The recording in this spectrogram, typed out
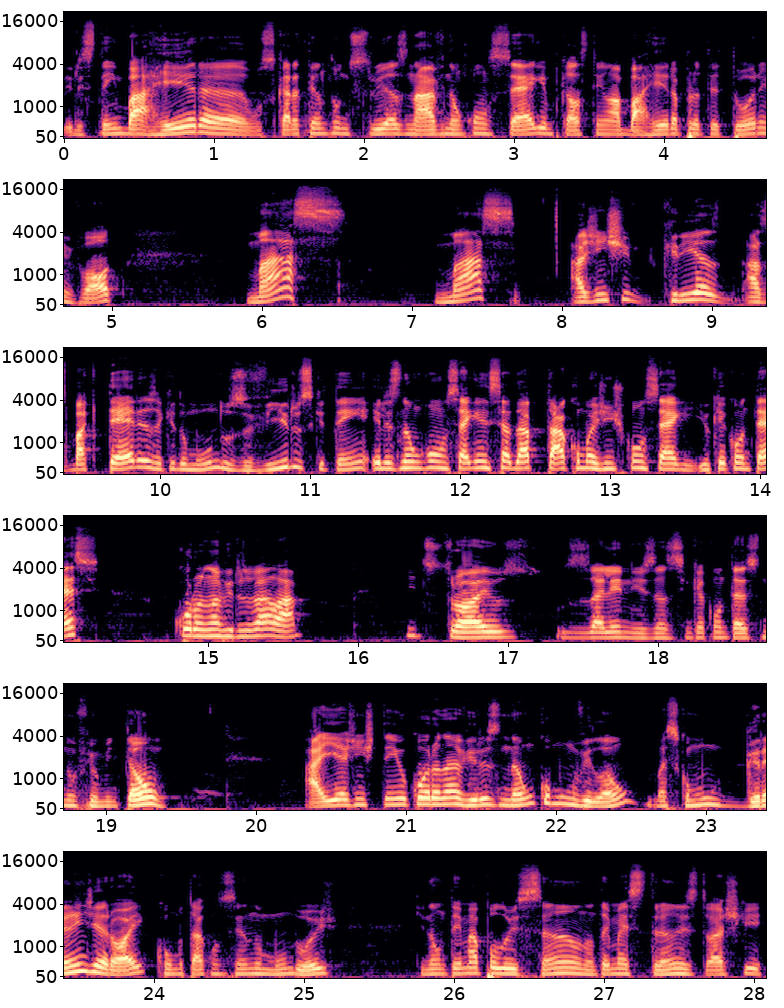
eles têm barreira. Os caras tentam destruir as naves não conseguem porque elas têm uma barreira protetora em volta. Mas, mas a gente cria as bactérias aqui do mundo, os vírus que tem, eles não conseguem se adaptar como a gente consegue. E o que acontece? Coronavírus vai lá e destrói os, os alienígenas, assim que acontece no filme. Então, aí a gente tem o coronavírus não como um vilão, mas como um grande herói, como tá acontecendo no mundo hoje, que não tem mais poluição, não tem mais trânsito. Eu acho que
